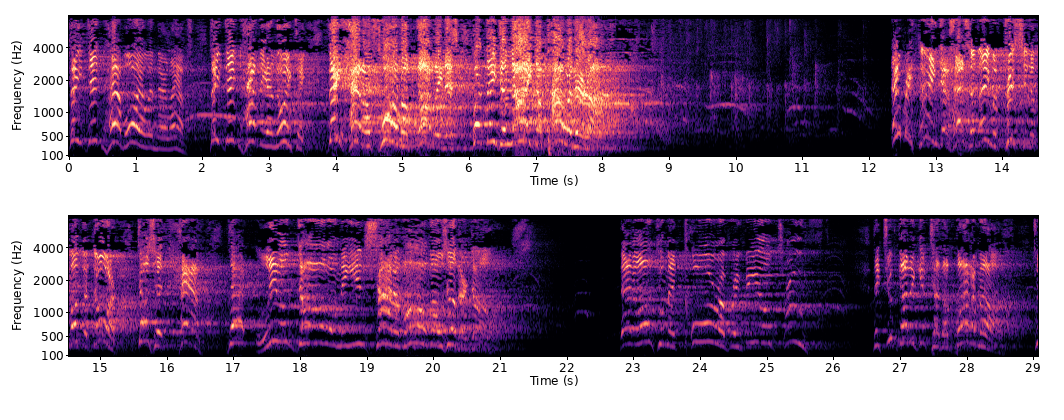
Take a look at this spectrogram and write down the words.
They didn't have oil in their lamps. They didn't have the anointing. They had a form of godliness, but they denied the power thereof. Everything that has the name of Christian above the door doesn't have that little doll on the inside of all those other dolls. That ultimate core of revealed truth that you've got to get to the bottom of to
